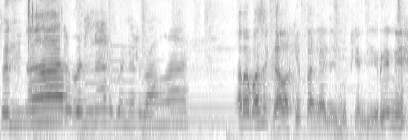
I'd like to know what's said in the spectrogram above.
Bener bener bener banget. Karena pasti kalau kita nggak nyibukin diri nih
